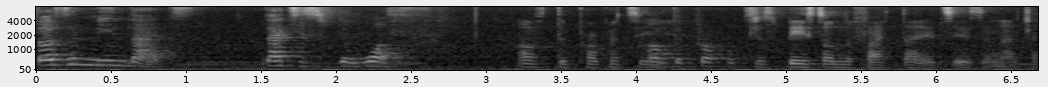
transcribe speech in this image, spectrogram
Doesn't mean that that is the worth of the property. of the property. Just based on the fact that it is in Aja.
